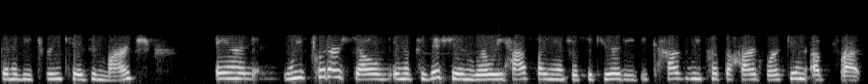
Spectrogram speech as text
going to be three kids in March, and we've put ourselves in a position where we have financial security because we put the hard work in up front.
